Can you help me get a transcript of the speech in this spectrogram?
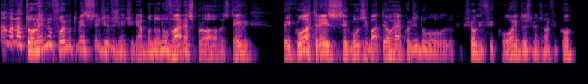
Na maratona ele não foi muito bem sucedido, gente. Ele abandonou várias provas. Teve, ficou a 3 segundos de bater o recorde do, do Kipchoge, ficou, em 2019 ficou.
